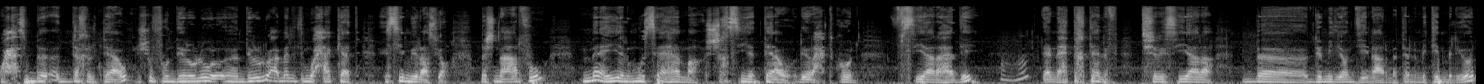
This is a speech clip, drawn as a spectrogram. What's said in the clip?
وحسب الدخل تاعو نشوفوا نديروا له نديروا له عملية محاكاة simulation باش نعرفوا ما هي المساهمة الشخصية تاعو اللي راح تكون في السيارة هذه لأنها تختلف. تشري سيارة ب 2 مليون دينار مثلا 200 مليون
